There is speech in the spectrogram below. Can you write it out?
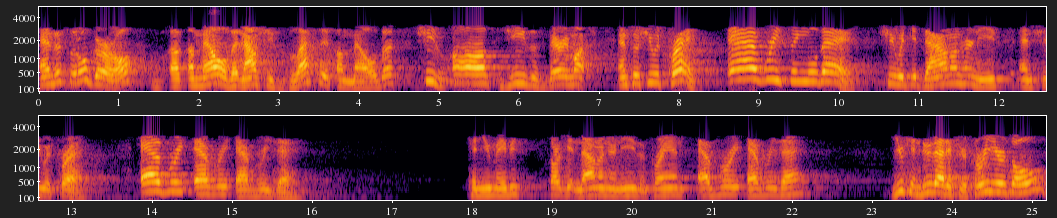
And this little girl, uh, Imelda, now she's blessed Imelda, she loved Jesus very much. And so she would pray every single day. She would get down on her knees and she would pray. Every, every, every day. Can you maybe start getting down on your knees and praying every, every day? You can do that if you're three years old.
